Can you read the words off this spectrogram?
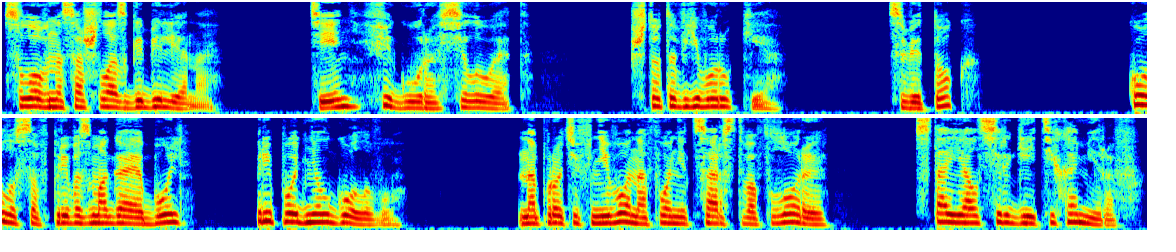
словно сошла с гобелена. Тень, фигура, силуэт. Что-то в его руке. Цветок. Колосов, превозмогая боль, приподнял голову. Напротив него, на фоне царства Флоры, стоял Сергей Тихомиров.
